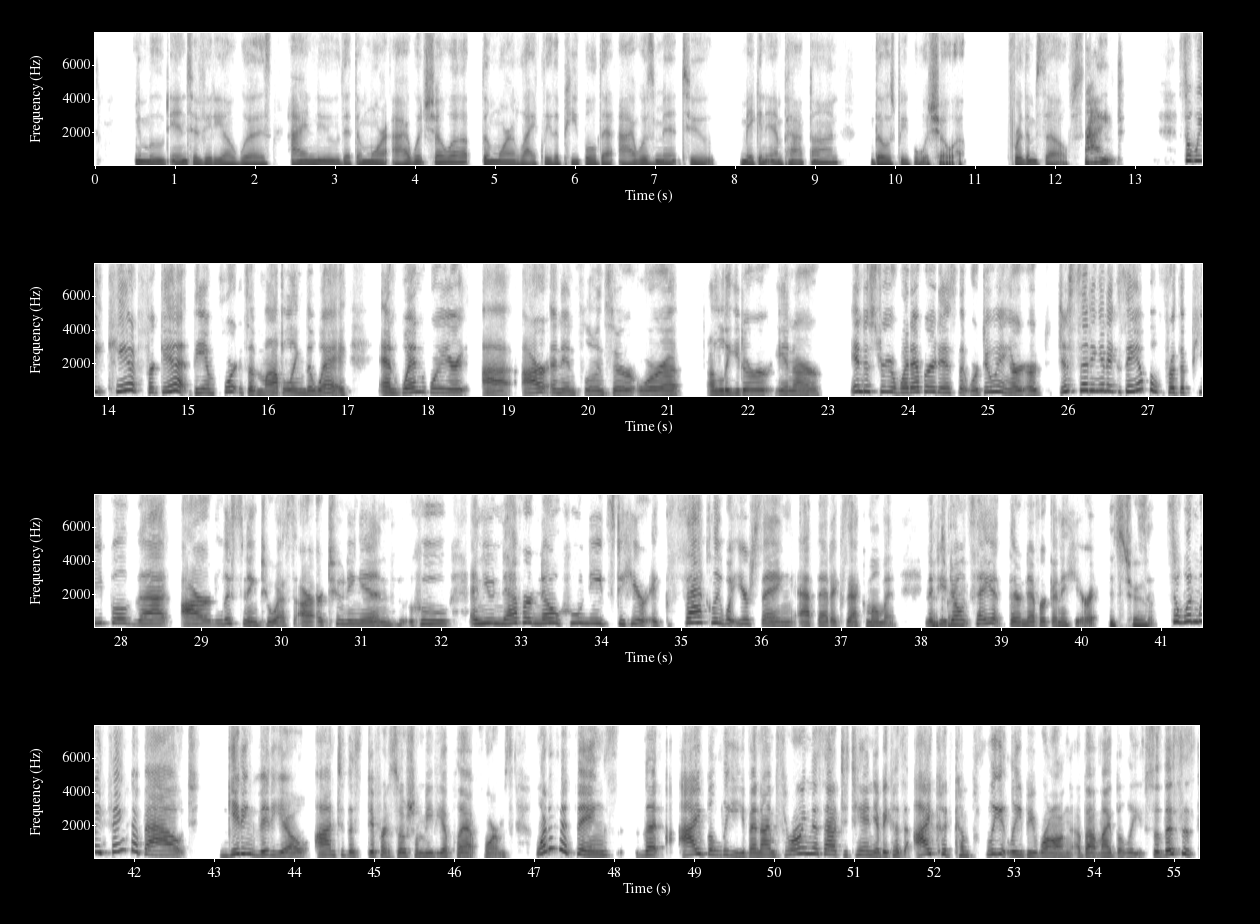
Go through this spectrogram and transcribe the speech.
and moved into video was I knew that the more I would show up, the more likely the people that I was meant to make an impact on, those people would show up for themselves. Right. So we can't forget the importance of modeling the way. And when we uh, are an influencer or a, a, leader in our industry or whatever it is that we're doing, or, or just setting an example for the people that are listening to us, are tuning in, who, and you never know who needs to hear exactly what you're saying at that exact moment. And if That's you right. don't say it, they're never going to hear it. It's true. So, so when we think about getting video onto the different social media platforms. One of the things that I believe, and I'm throwing this out to Tanya because I could completely be wrong about my belief. So this is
